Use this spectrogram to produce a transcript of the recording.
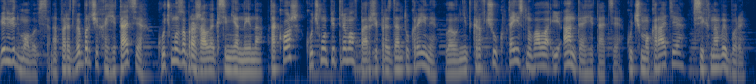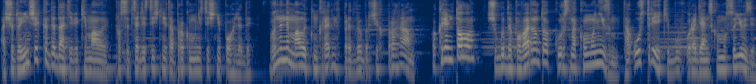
Він відмовився. На передвиборчих агітаціях Кучму зображали як сім'янина. Також Кучму підтримав перший президент України Леонід Кравчук. Та існувала і антиагітація кучмократія всіх на вибори. А щодо інших кандидатів, які мали просоціалістичні та прокомуністичні погляди, вони не мали конкретних передвиборчих програм. Окрім того, що буде повернуто курс на комунізм та устрій, який був у радянському союзі.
